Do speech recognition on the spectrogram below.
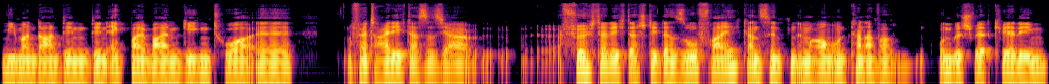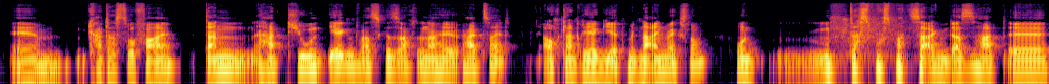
wie man da den, den Eckball beim Gegentor äh, verteidigt, das ist ja fürchterlich. Da steht er so frei, ganz hinten im Raum und kann einfach unbeschwert querlegen. Ähm, katastrophal. Dann hat Tune irgendwas gesagt in der Halbzeit, auch glatt reagiert mit einer Einwechslung. Und das muss man sagen, das hat äh,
